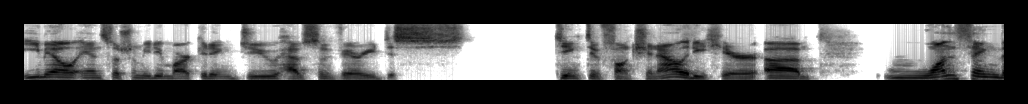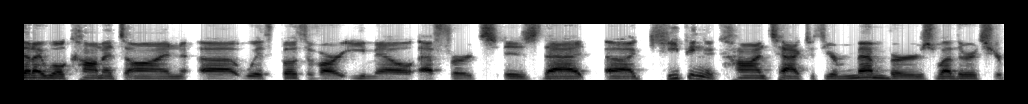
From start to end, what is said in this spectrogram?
email and social media marketing do have some very dis- distinctive functionality here. Um, one thing that I will comment on uh, with both of our email efforts is that uh, keeping a contact with your members, whether it's your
